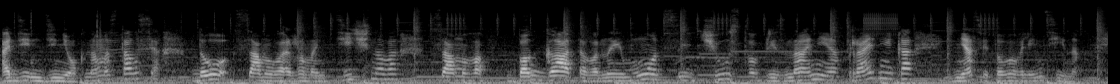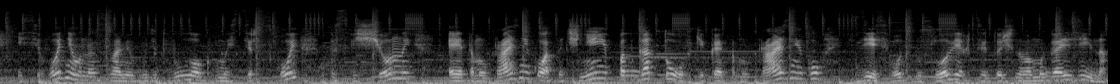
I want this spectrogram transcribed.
один денек нам остался до самого романтичного, самого богатого на эмоции, чувства, признания праздника Дня Святого Валентина. И сегодня у нас с вами будет влог в мастерской, посвященный этому празднику, а точнее подготовке к этому празднику здесь вот в условиях цветочного магазина.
